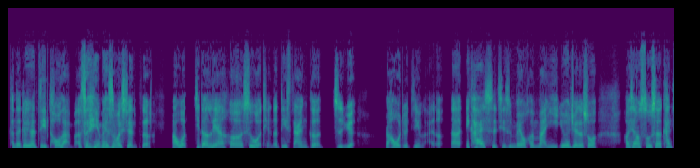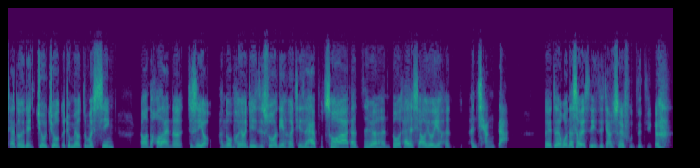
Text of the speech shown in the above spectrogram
可能就因为自己偷懒吧，所以也没什么选择。然后我记得联合是我填的第三个志愿，然后我就进来了。呃，一开始其实没有很满意，因为觉得说好像宿舍看起来都有点旧旧的，就没有这么新。然后到后来呢，就是有很多朋友就一直说联合其实还不错啊，它的资源很多，它的校友也很很强大。对，对我那时候也是一直这样说服自己的。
